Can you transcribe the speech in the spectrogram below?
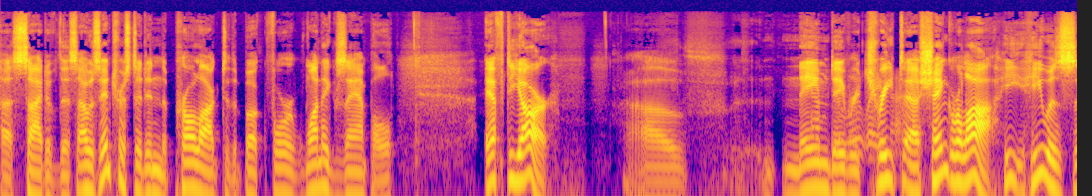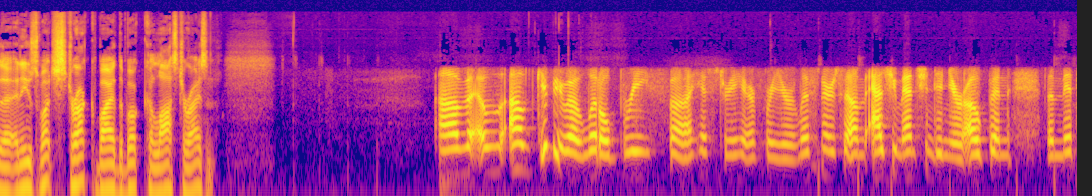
uh, side of this. I was interested in the prologue to the book for one example. FDR uh, named Absolutely. a retreat uh, Shangri La. He he was uh, and he was much struck by the book Lost Horizon. Um, I'll give you a little brief uh, history here for your listeners. Um, as you mentioned in your open, the myth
